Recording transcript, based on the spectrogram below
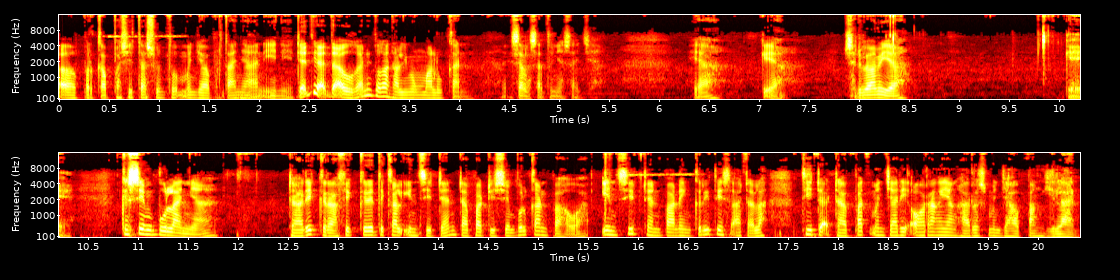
uh, berkapasitas untuk menjawab pertanyaan ini. Dia tidak tahu kan itu kan hal yang memalukan. Salah satunya saja. Ya, oke ya, bisa dipahami ya. Oke, kesimpulannya dari grafik critical incident dapat disimpulkan bahwa insiden paling kritis adalah tidak dapat mencari orang yang harus menjawab panggilan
